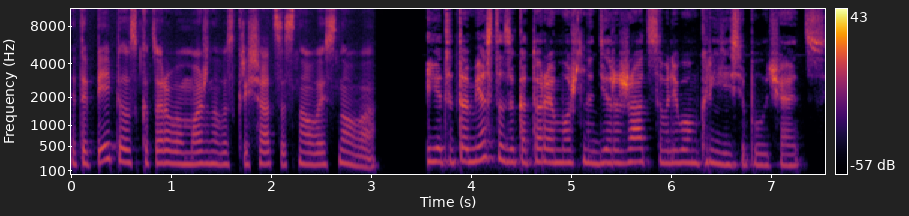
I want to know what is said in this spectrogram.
Это пепел, с которого можно воскрешаться снова и снова. И это то место, за которое можно держаться в любом кризисе, получается.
